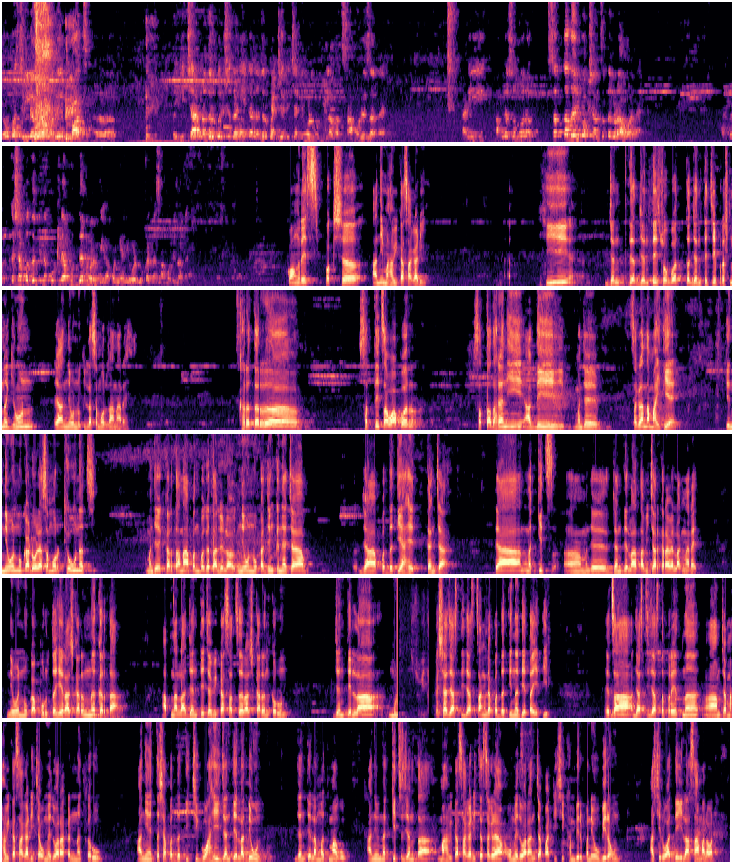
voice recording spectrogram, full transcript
जवळपास जिल्ह्याभरामध्ये पाच पैकी चार नगर परिषद आणि एका नगरपंचायतीच्या निवडणुकीला आपण सामोरे जात आहे आणि आपल्यासमोर सत्ताधारी पक्षांचं तगडं आव्हान आहे. तर कशा पद्धतीनं कुठल्या मुद्द्यांवरती आपण या निवडणुकांना सामोरे जात आहे? काँग्रेस पक्ष आणि महाविकास आघाडी ही जनते जनतेसोबत जनतेचे प्रश्न घेऊन या निवडणुकीला समोर जाणार आहे. खरं तर सत्तेचा वापर सत्ताधाऱ्यांनी अगदी म्हणजे सगळ्यांना माहिती आहे की निवडणुका डोळ्यासमोर ठेवूनच म्हणजे करताना आपण बघत आलेलो आहोत. निवडणुका जिंकण्याच्या ज्या पद्धती आहेत त्यांच्या त्या नक्कीच म्हणजे जनतेला आता विचार कराव्या लागणार आहेत. निवडणुकापुरतं हे राजकारण न करता आपणाला जनतेच्या विकासाचं राजकारण करून जनतेला मूल सुविधा कशा जास्तीत जास्त चांगल्या पद्धतीनं देता येतील याचा जास्तीत जास्त प्रयत्न आमच्या महाविकास आघाडीच्या उमेदवाराकडनं करू आणि तशा पद्धतीची ग्वाही जनतेला देऊन जनतेला मत मागू. आणि नक्कीच जनता महाविकास आघाडीच्या सगळ्या उमेदवारांच्या पाठीशी खंबीरपणे उभी राहून आशीर्वाद देईल असं आम्हाला वाटतं.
